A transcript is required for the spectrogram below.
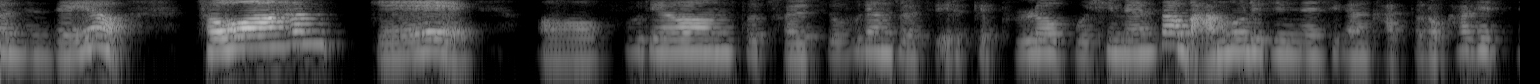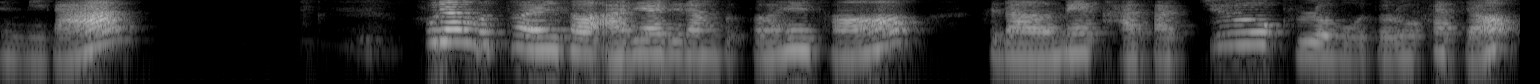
배워보셨는데요. 저와 함께 어, 후렴 또 절수, 후렴, 절수 이렇게 불러보시면서 마무리 짓는 시간 갖도록 하겠습니다. 후렴부터 해서 아리아리랑부터 해서 그 다음에 가사 쭉 불러보도록 하죠.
